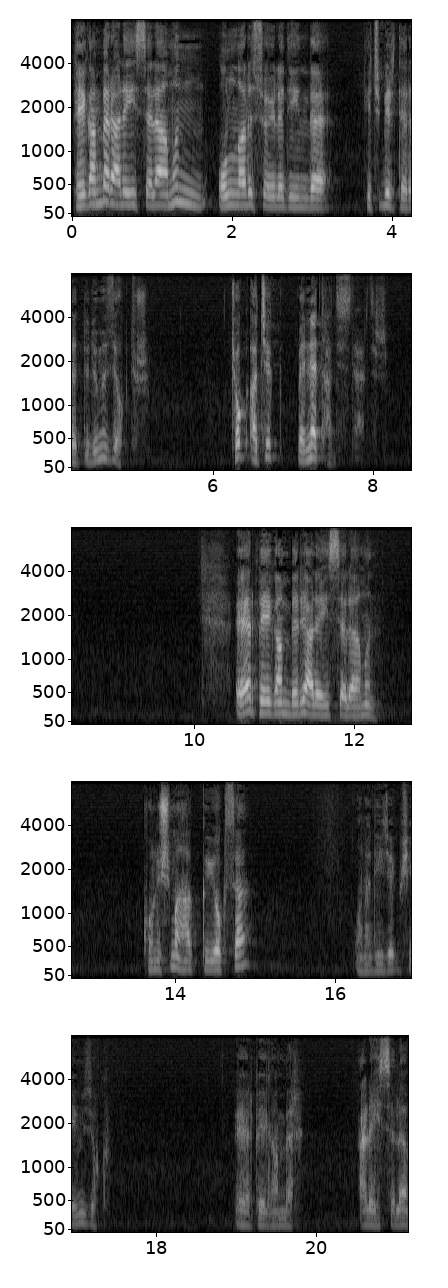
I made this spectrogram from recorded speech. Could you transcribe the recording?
Peygamber aleyhisselamın onları söylediğinde hiçbir tereddüdümüz yoktur. Çok açık ve net hadislerdir. Eğer Peygamberi aleyhisselamın konuşma hakkı yoksa ona diyecek bir şeyimiz yok. Eğer peygamber aleyhisselam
